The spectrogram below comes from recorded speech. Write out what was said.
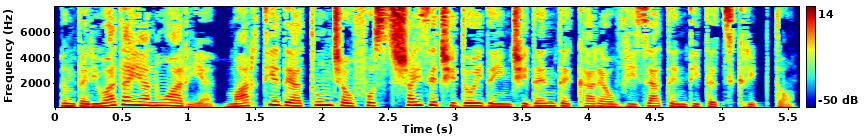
În perioada ianuarie-martie de atunci au fost 62 de incidente care au vizat entități cripto.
